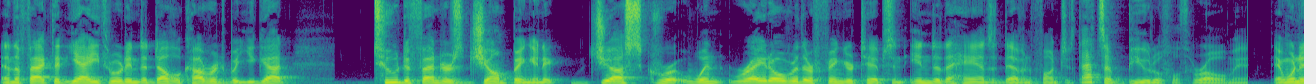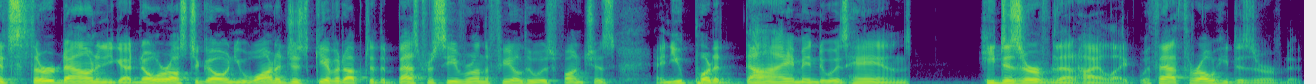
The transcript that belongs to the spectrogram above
And the fact that, yeah, he threw it into double coverage, but you got two defenders jumping and it just went right over their fingertips and into the hands of Devin Funchess. That's a beautiful throw, man. And when it's third down and you got nowhere else to go and you want to just give it up to the best receiver on the field who is Funchess and you put a dime into his hands, he deserved that highlight. With that throw, he deserved it.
